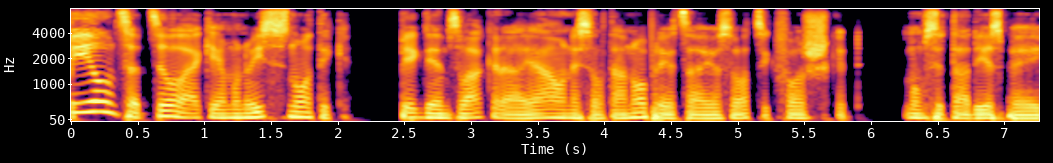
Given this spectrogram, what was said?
pilns ar cilvēkiem, un viss notika piekdienas vakarā, jā, un es vēl tā nopriecājos, o, cik forši, kad mums ir tāda iespēja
